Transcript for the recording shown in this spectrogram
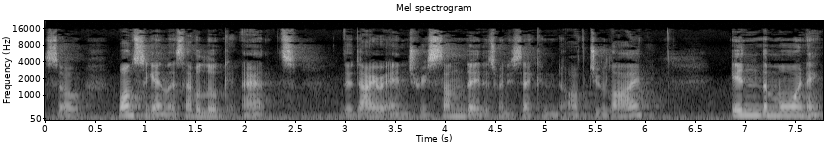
So, once again, let's have a look at the diary entry Sunday, the 22nd of July. In the morning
